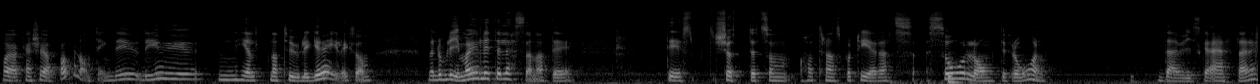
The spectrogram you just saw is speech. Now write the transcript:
vad jag kan köpa för någonting. Det är det är ju en helt naturlig grej liksom. Men då blir man ju lite ledsen att det, det är köttet som har transporterats så långt ifrån där vi ska äta det.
